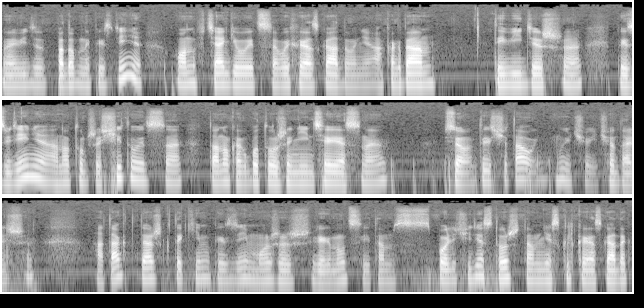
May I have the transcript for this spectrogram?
э, видя подобные произведения, он втягивается в их разгадывание. А когда ты видишь э, произведение, оно тут же считывается, то оно как будто уже неинтересное. Все, ты считал, ну и что, и что дальше? А так ты даже к таким произведениям можешь вернуться, и там с «Поле чудес» тоже там несколько разгадок.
